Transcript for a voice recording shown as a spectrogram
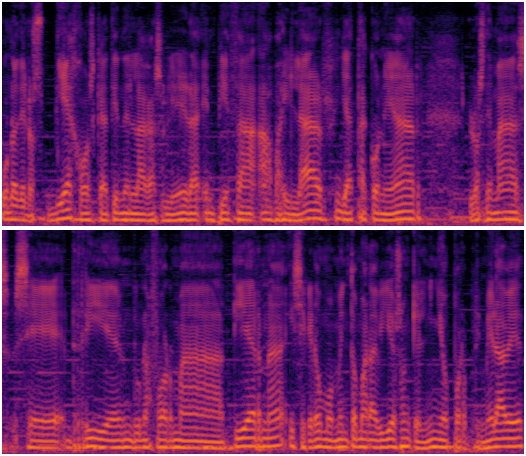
Uno de los viejos que atienden la gasolinera empieza a bailar y a taconear, los demás se ríen de una forma tierna y se crea un momento maravilloso en que el niño por primera vez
